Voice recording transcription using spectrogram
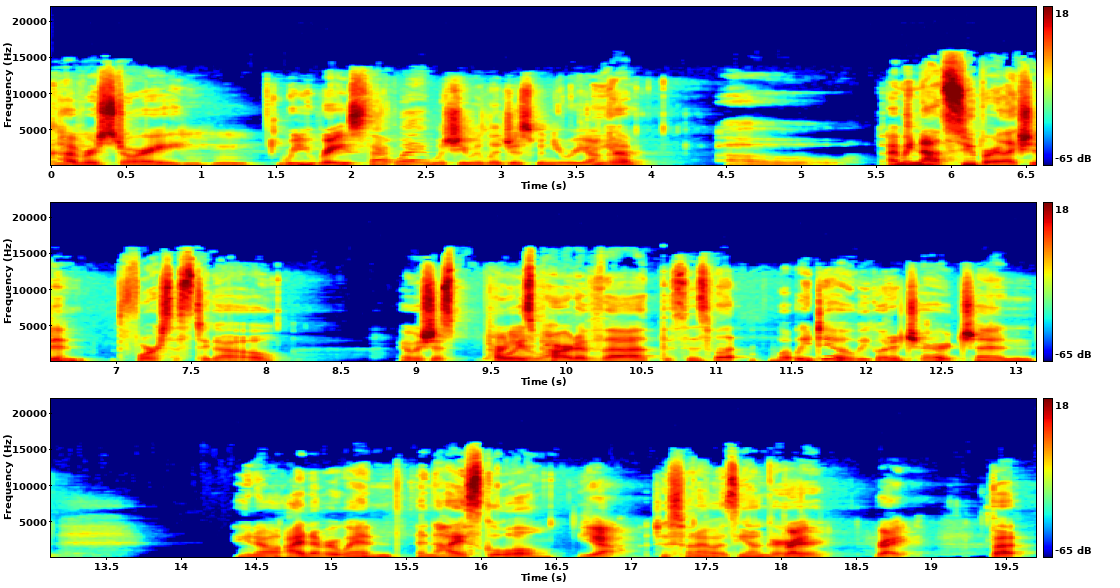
cover story. Mm-hmm. Were you raised that way? Was she religious when you were younger? Yep. Oh. I mean, not super. Like she didn't force us to go. It was just Part always life. part of the. This is what what we do. We go to church, and you know, I never went in high school. Yeah. Just when I was younger. Right. Right. But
